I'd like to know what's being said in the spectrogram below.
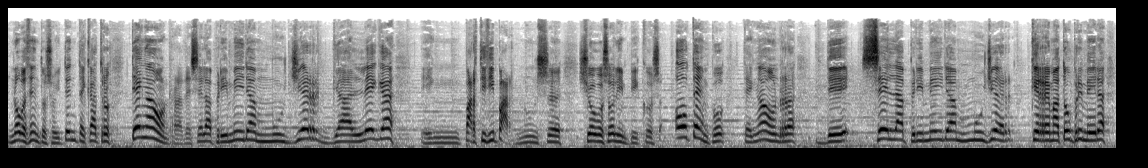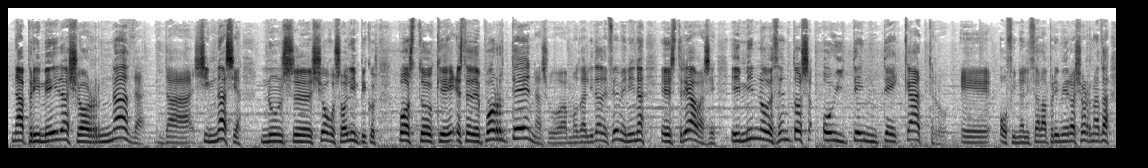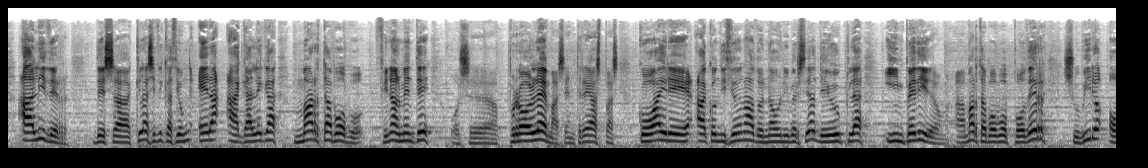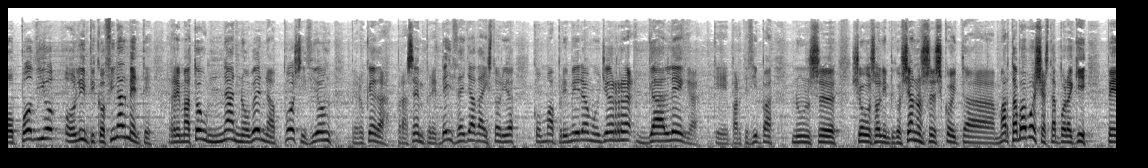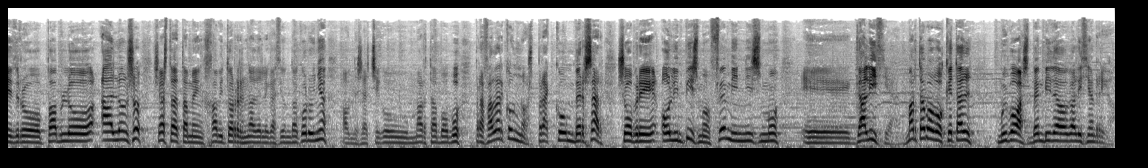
1984 ten a honra de ser a primeira muller galega en participar nuns eh, xogos olímpicos. Ao tempo ten a honra de ser a primeira muller que rematou primeira na primeira xornada da ximnasia nuns eh, xogos olímpicos, posto que este deporte, na súa modalidade femenina, estreábase en 1984 e ao finalizar a primeira xornada a líder desa clasificación era a galega Marta Bobo Finalmente, os eh, problemas, entre aspas, co aire acondicionado na Universidade de Ucla impediron a Marta Bobo poder subir ao podio olímpico. Finalmente, rematou na novena posición, pero queda para sempre vencellada a historia como a primeira muller galega que participa nuns eh, Xogos Olímpicos. Xa nos escoita Marta Bobo, xa está por aquí Pedro Pablo Alonso, xa está tamén Javi Torres na delegación da Coruña, onde xa chegou Marta Bobo para falar con nos, para conversar sobre olimpismo, feminismo e eh, Galicia. Marta Bobo, que tal? Moi boas, benvida ao Galicia en Río.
